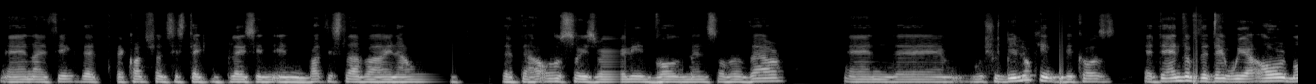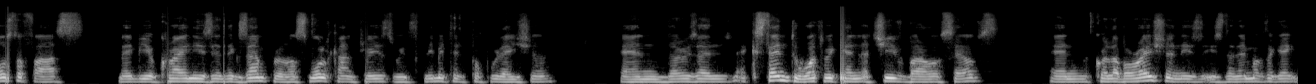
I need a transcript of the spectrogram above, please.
And I think that the conference is taking place in, in Bratislava, I know, that there are also Israeli involvements over there. And um, we should be looking because at the end of the day, we are all, most of us, maybe Ukraine is an example of small countries with limited population. And there is an extent to what we can achieve by ourselves. And collaboration is, is the name of the game.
